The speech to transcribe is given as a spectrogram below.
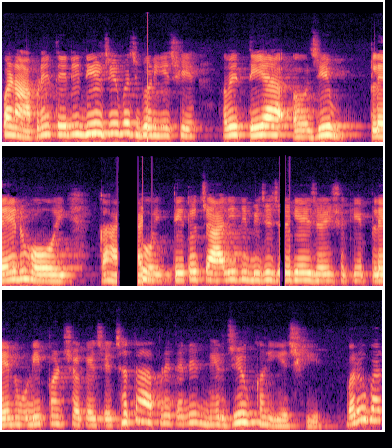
પણ આપણે તેને નિર્જીવ જ ગણીએ છીએ. હવે તે જે પ્લેન હોય ગાડી હોય, તે તો ચાલીને બીજી જગ્યાએ જઈ શકે, પ્લેન ઉડી પણ શકે છે. છતાં આપણે તેને નિર્જીવ કહીએ છીએ. બરોબર?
